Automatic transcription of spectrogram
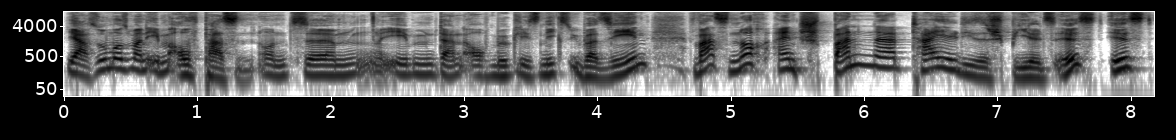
Ja, so muss man eben aufpassen und ähm, eben dann auch möglichst nichts übersehen. Was noch ein spannender Teil dieses Spiels ist, ist,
